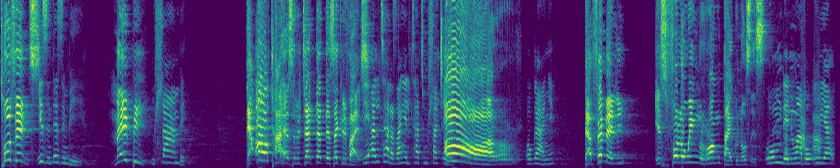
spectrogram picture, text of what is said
Two things. izinto ezimbili Maybe mhlambe the altar has rejected the sacrifice, i-altara zange lithathe umhlatshelo or okanye the family is following wrong diagnosis. umndeni wabo uya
